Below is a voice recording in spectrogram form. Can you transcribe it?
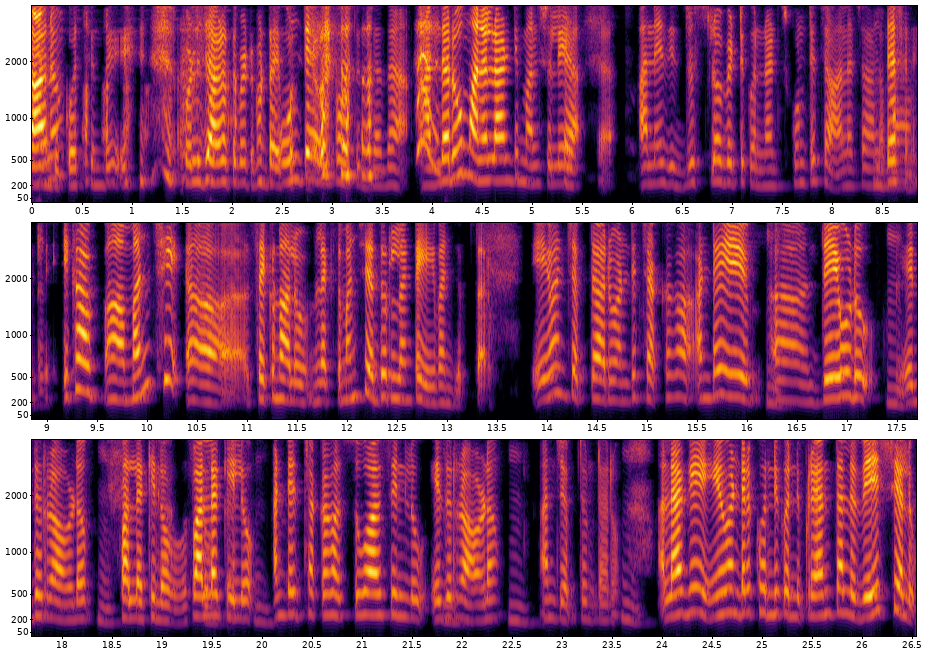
దానం వచ్చింది ఒళ్ళు జాగ్రత్త పెట్టుకుంటే ఉంటే అయిపోతుంది కదా అందరూ మనలాంటి మనుషులే. అనేది దృష్టిలో పెట్టుకొని నడుచుకుంటే చాలా చాలా డెఫినెట్లీ. ఇక మంచి ఆ, శకునాలు లేకపోతే మంచి ఎదురులు అంటే ఏవని చెప్తారు? ఏమని చెప్తారు అంటే చక్కగా అంటే ఆ, దేవుడు. ఎదురు రావడం పల్లకిలో వస్తూ పల్లకిలో ఉంటాయి. అంటే చక్కగా సువాసిన్లు ఎదురు. రావడం ఉమ్, అని చెప్తుంటారు ఉమ్, అలాగే ఏమంటారు కొన్ని కొన్ని ప్రాంతాల్లో వేశ్యలు.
